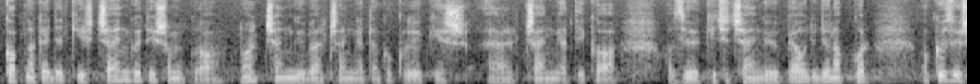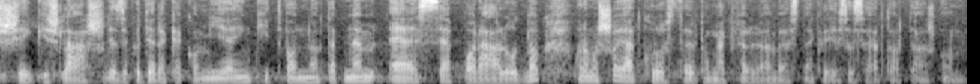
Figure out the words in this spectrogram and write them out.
kapnak egy-egy kis csengőt, és amikor a nagy csengővel csengetnek, akkor ők is elcsengetik a, az ő kicsi csengőkkel, hogy ugyanakkor a közösség is lássa, hogy ezek a gyerekek a mieink itt vannak, tehát nem elszeparálódnak, hanem a saját korosztályoknak megfelelően vesznek részt a szertartásban.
